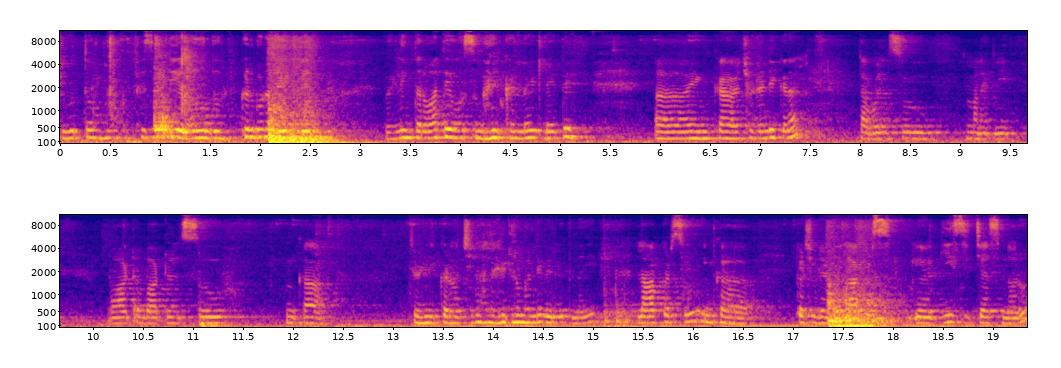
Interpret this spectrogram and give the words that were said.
చూద్దాం. మనకు ఫెసిలిటీ ఎలా ఉందో. ఇక్కడ కూడా లైట్ లేదు. వెళ్ళిన తర్వాతే వస్తున్నాయి ఇక్కడ లైట్లు అయితే. ఇంకా చూడండి ఇక్కడ. టవల్స్ మనకి వాటర్ బాటిల్స్ ఇంకా చూడండి ఇక్కడ వచ్చిన లైట్లు మళ్ళీ వెలుగుతున్నాయి. లాకర్స్ ఇంకా ఇక్కడ చూడండి లాకర్స్ గీసి ఇచ్చేస్తున్నారు.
